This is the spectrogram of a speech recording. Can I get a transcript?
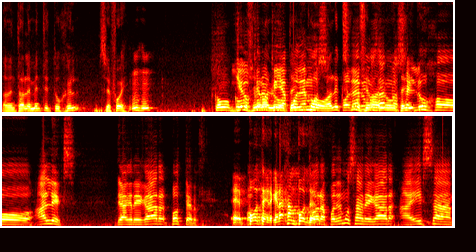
lamentablemente Tuchel se fue. ¿Cómo, Yo creo que ya podemos, Alex? podemos darnos el lujo, Alex, de agregar Potter. Eh, Potter, Graham Potter. Ahora, podemos agregar a esa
